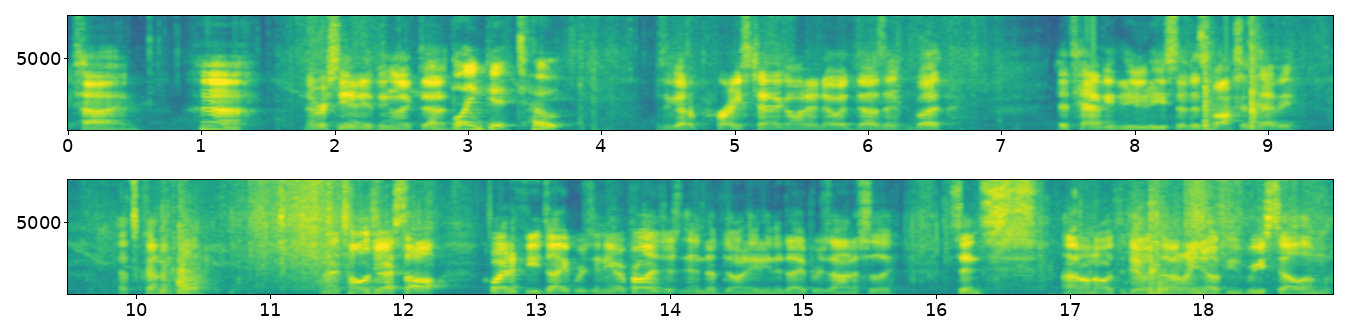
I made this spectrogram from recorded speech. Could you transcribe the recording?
Picnic time. time. Huh. Never seen anything like that. Blanket tote. Has it got a price tag on it? No, it doesn't, but it's heavy duty, so this box is heavy. That's kind of cool. And I told you I saw quite a few diapers in here. I'll probably just end up donating the diapers, honestly, since I don't know what to do with them. I don't even know if you resell them,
